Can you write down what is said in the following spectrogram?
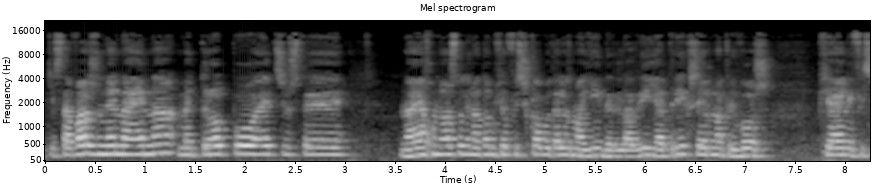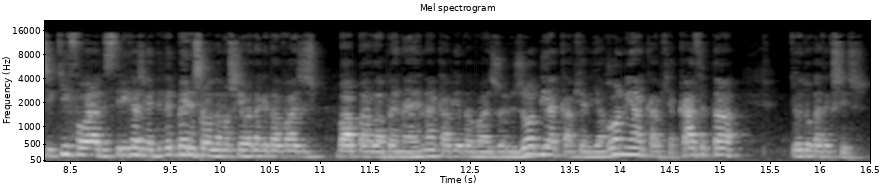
και στα βάζουν ένα-ένα με τρόπο έτσι ώστε να έχουν όσο το δυνατόν πιο φυσικό αποτέλεσμα γίνεται. Δηλαδή οι γιατροί ξέρουν ακριβώς ποια είναι η φυσική φορά της τρίχας, γιατί δεν παίρνεις όλα τα μοσχεύματα και τα βάζεις μπαπ ένα-ένα. Κάποια τα βάζεις οριζόντια, κάποια διαγώνια, κάποια κάθετα και ούτω καθεξής.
